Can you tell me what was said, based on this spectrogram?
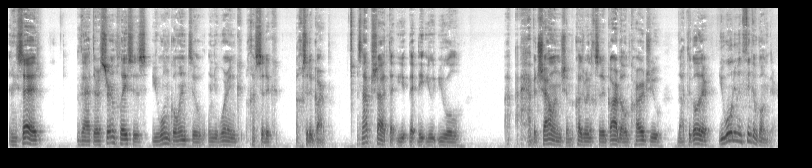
and he said that there are certain places you won't go into when you're wearing chassidic chassidic garb. It's not pshat that you that, that you you will have a challenge, and because you're in the Chassidic garb, they'll encourage you not to go there. You won't even think of going there.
